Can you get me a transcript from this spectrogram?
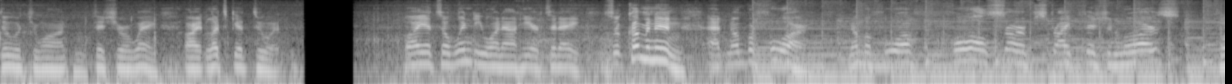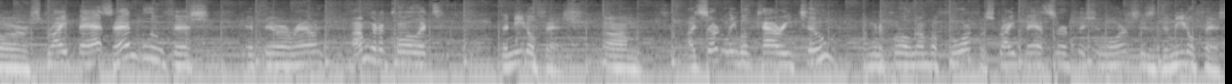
do what you want, and fish your way. All right, let's get to it. Boy, it's a windy one out here today. So coming in at number four, number four, fall surf stripe fishing lures for striped bass and bluefish if they're around. I'm gonna call it the needlefish. Um, I certainly will carry two. I'm gonna call number four for striped bass surf fishing lures is the needlefish.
